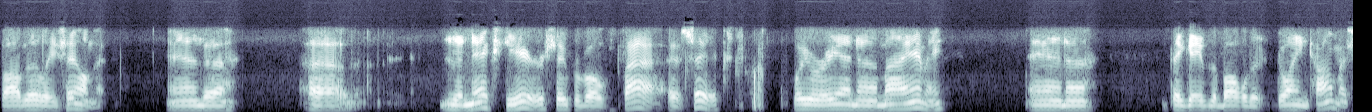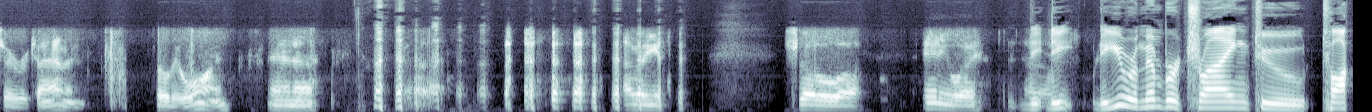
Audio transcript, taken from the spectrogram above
Bob Lilly's helmet. And uh, uh, the next year, Super Bowl five, uh, six, we were in uh, Miami, and uh, they gave the ball to Duane Thomas every time, and so they won. And uh, uh I mean, so uh, anyway. Do, do, do you remember trying to talk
